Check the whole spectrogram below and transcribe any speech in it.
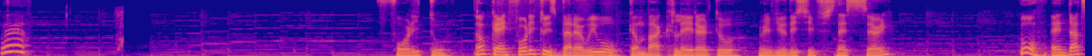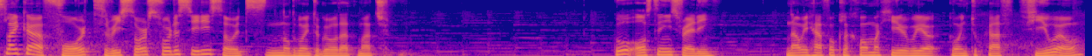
Well, 42. Okay, 42 is better. We will come back later to review this if necessary. Cool, and that's like a fourth resource for the city, so it's not going to grow that much. Cool, Austin is ready. Now we have Oklahoma here, we are going to have fuel.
